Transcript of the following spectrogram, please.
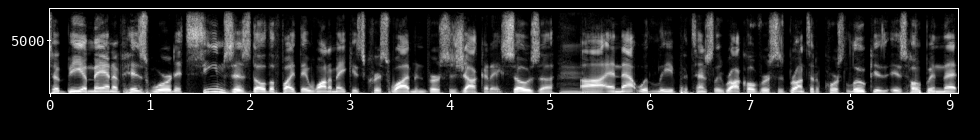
to be a man of his word, it seems as though the fight they want to make is Chris Weidman versus Jacare Souza, Hmm. uh, and that would leave potentially Rocco versus Brunson. Of course, Luke is, is hoping that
